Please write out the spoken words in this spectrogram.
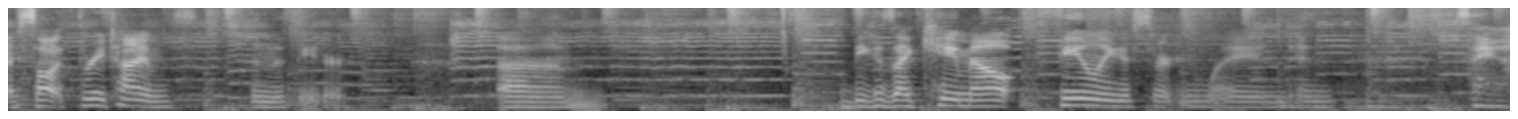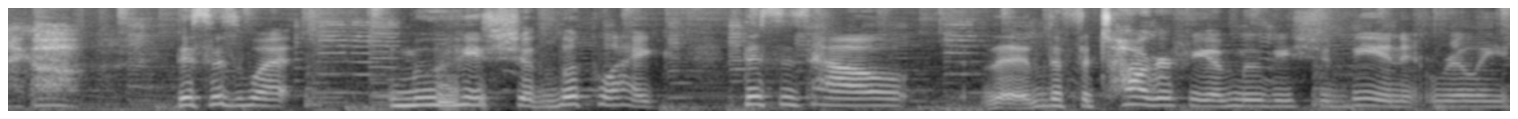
I saw it three times in the theater. Um, because I came out feeling a certain way and, and saying like, oh, this is what movies should look like. This is how the, the photography of movies should be and it really,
